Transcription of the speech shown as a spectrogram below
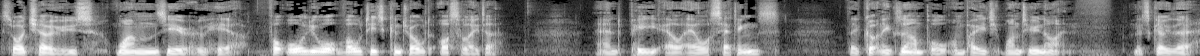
So I chose 1 0 here. For all your voltage controlled oscillator and PLL settings, they've got an example on page 129. Let's go there.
